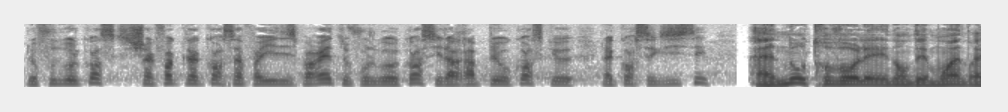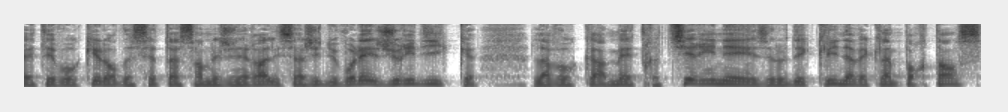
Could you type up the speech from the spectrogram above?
le football corse, chaque fois que la Corse a failli disparaître, le football corse, il a rappelé aux Corses que la Corse existait. Un autre volet, non des moindres, a été évoqué lors de cette Assemblée générale. Il s'agit du volet juridique. L'avocat maître Thierry le décline avec l'importance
